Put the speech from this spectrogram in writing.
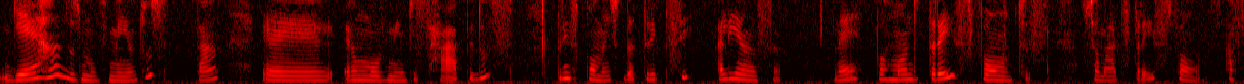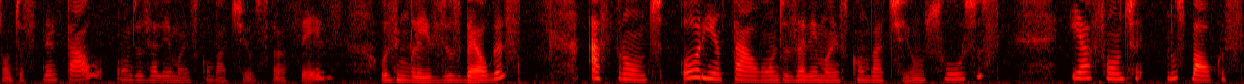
Guerra dos Movimentos, tá? é, eram movimentos rápidos, principalmente da Tríplice Aliança, né, formando três frontes, chamados três frontes. A fronte ocidental, onde os alemães combatiam os franceses, os ingleses e os belgas. A fronte oriental, onde os alemães combatiam os russos. E a fronte nos Balcãs,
